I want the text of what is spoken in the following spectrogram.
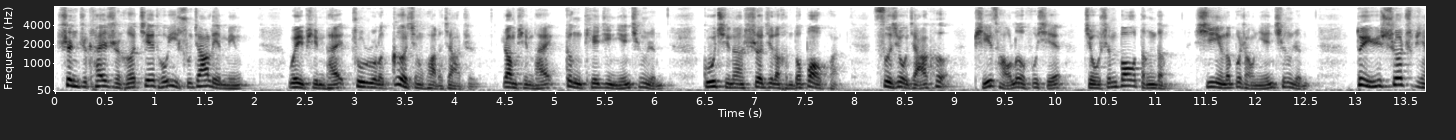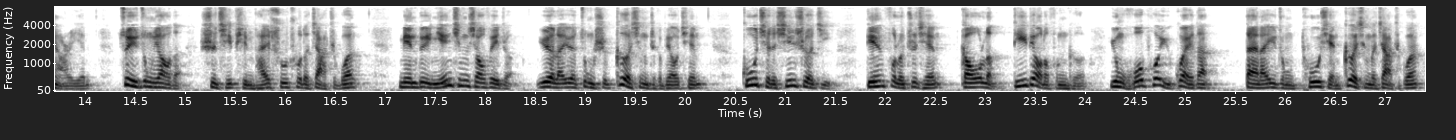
甚至开始和街头艺术家联名，为品牌注入了个性化的价值，让品牌更贴近年轻人。GUCCI 呢设计了很多爆款，刺绣夹克、皮草乐福鞋、酒神包等等，吸引了不少年轻人。对于奢侈品而言，最重要的是其品牌输出的价值观。面对年轻消费者越来越重视个性这个标签，GUCCI 的新设计颠覆了之前高冷低调的风格，用活泼与怪诞带来一种凸显个性的价值观。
